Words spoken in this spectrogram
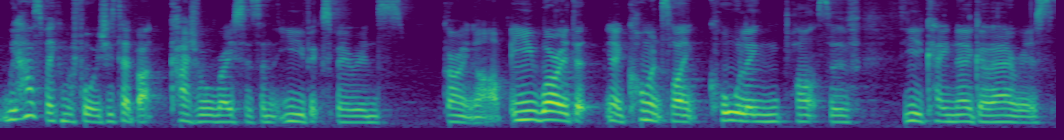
we have spoken before, as you said, about casual racism that you've experienced growing up. Are you worried that you know comments like calling parts of the UK no-go areas,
